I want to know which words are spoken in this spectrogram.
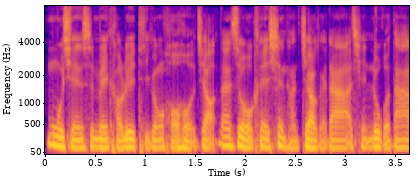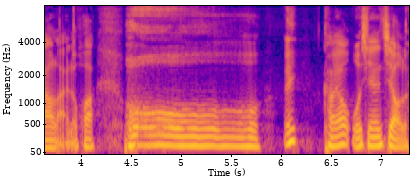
目前是没考虑提供吼吼叫，但是我可以现场叫给大家听。如果大家要来的话，哦，哎，烤鸭，我现在叫了，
